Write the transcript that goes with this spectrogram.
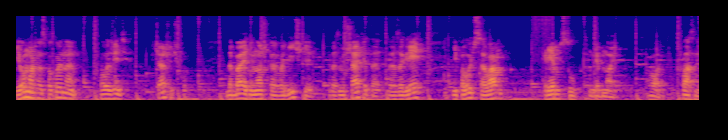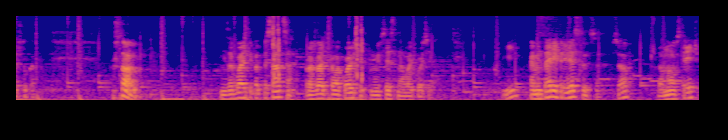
Его можно спокойно положить в чашечку, добавить немножко водички, размешать это, разогреть, и получится вам крем-суп грибной. Вот, классная штука. Ну что, не забывайте подписаться, прожать колокольчик, ну, естественно, лайкосик. И комментарии приветствуются. Все, до новых встреч!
